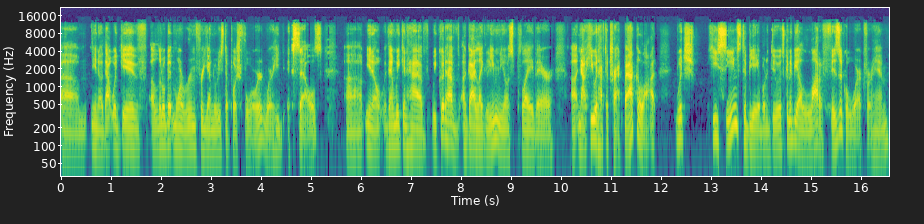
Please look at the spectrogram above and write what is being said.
Um, you know, that would give a little bit more room for Giannoulis to push forward where he excels. Uh, you know, then we can have, we could have a guy like Limnios play there. Uh, now, he would have to track back a lot, which he seems to be able to do. It's going to be a lot of physical work for him.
